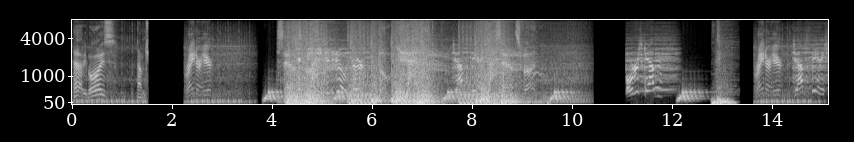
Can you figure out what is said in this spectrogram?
Howdy, boys. Raynor here. Sounds SCV good to go, sir. oh yeah. Job's finished. Sounds fun. Orders, Captain? Raynor here. Job's finished.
